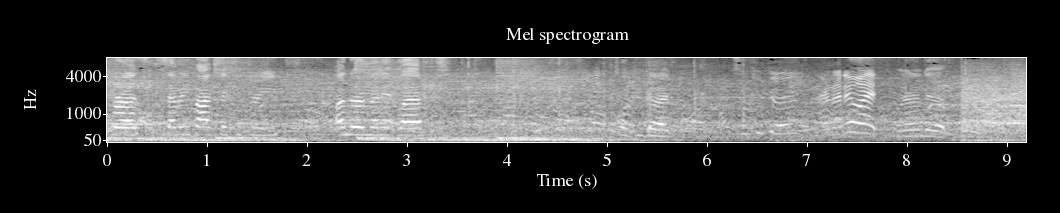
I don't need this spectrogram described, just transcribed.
Up for us. 75-63. Under a minute left. It's looking good. It's looking good. We're gonna do it. We're gonna do it.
